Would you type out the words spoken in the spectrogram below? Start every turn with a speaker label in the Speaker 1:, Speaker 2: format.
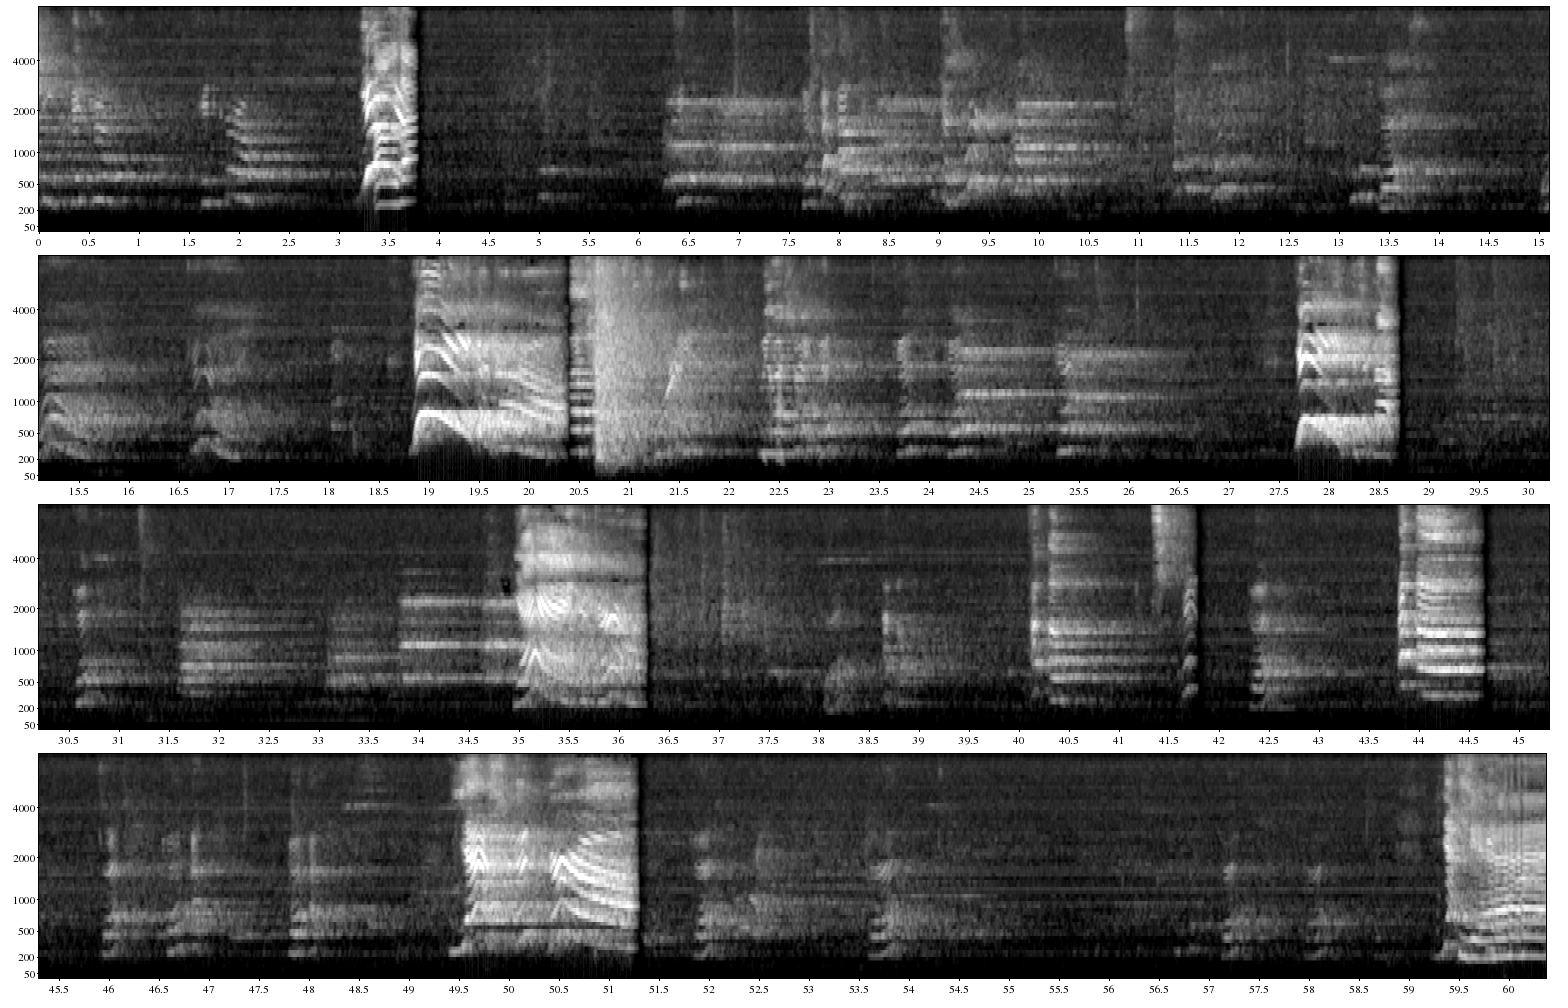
Speaker 1: she, good girl, good girl. Yeah!
Speaker 2: Oh, that.
Speaker 1: Good. Yay, girl! This morning. Last night, good, good, good, good. Yay! Is it not? Good. Yay, good girl. Good. Uh-oh. Uh-oh. Good. Good. Uh-oh. Good. Good. Uh, good. Uh. Yes, good girl. Good. Good. Good. Good. Yes. good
